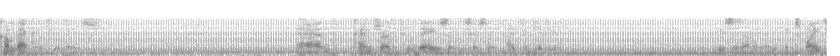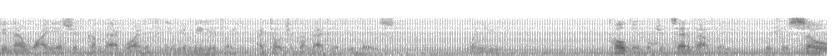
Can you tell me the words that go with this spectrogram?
Come back in a few days. And comes back in a few days and he says, I forgive you. To explain to you now why I asked you to come back, why didn't you immediately. I told you to come back in a few days. When you told me what you'd said about me, which was so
